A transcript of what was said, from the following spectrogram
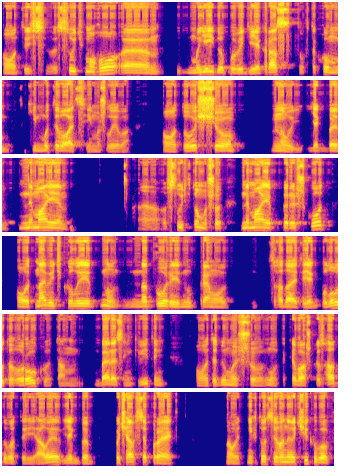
От, тобто, суть мого, е, моєї доповіді якраз в такому в такій мотивації можливо. От, того, що ну, якби немає, суть в тому, що немає перешкод, от, навіть коли ну, на дворі, ну прямо згадайте, як було того року, там березень, квітень, от, я думаю, що ну, таке важко згадувати, але якби почався проект. Ну, От, ніхто цього не очікував,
